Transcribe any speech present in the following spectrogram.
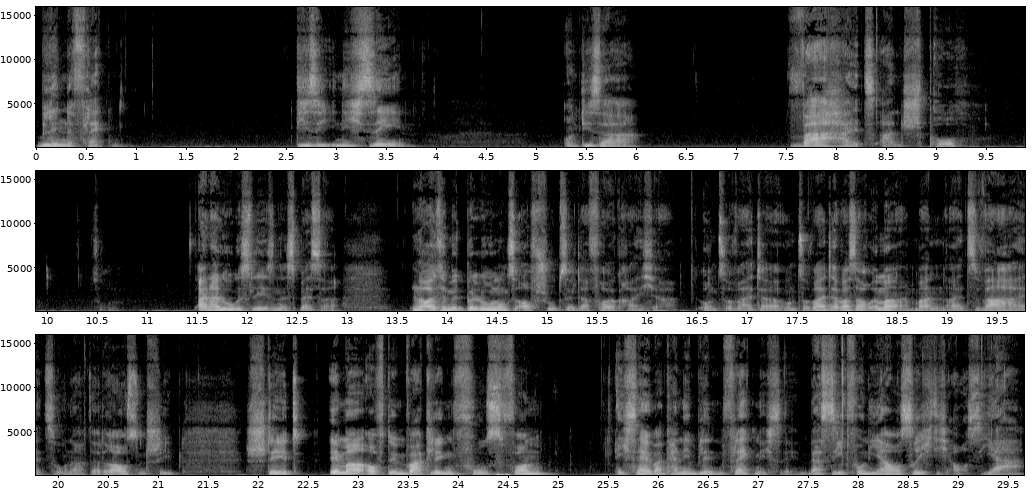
blinde Flecken, die sie nicht sehen. Und dieser Wahrheitsanspruch, so, analoges Lesen ist besser, Leute mit Belohnungsaufschub sind erfolgreicher. und so weiter und so weiter, was auch immer man als Wahrheit so nach da draußen schiebt, steht immer auf dem wackeligen Fuß von ich selber kann den blinden Fleck nicht sehen. Das sieht von hier aus richtig aus, ja.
